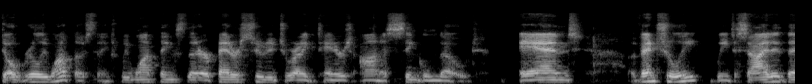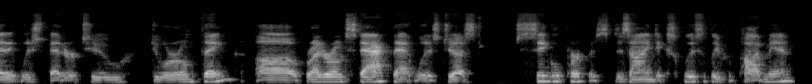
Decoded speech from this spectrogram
don't really want those things. We want things that are better suited to running containers on a single node. And eventually we decided that it was better to do our own thing, uh, write our own stack that was just single purpose, designed exclusively for Podman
